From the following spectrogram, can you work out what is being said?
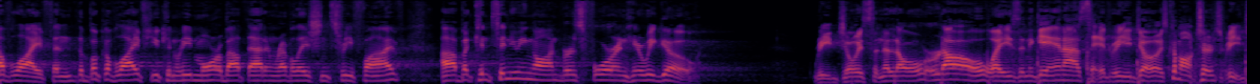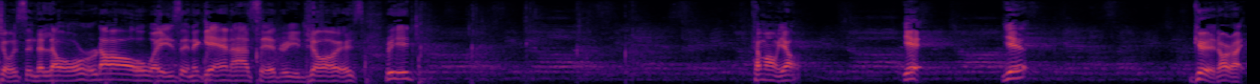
of life. And the book of life, you can read more about that in Revelation 3 5. Uh, but continuing on, verse 4, and here we go. Rejoice in the Lord always, and again I said rejoice. Come on, church, rejoice in the Lord always, and again I said rejoice. Rejoice. Come on, y'all. Yeah. Yeah. Good, all right.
